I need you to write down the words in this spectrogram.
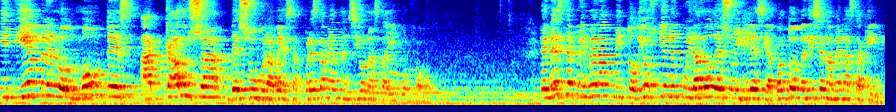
y tiemblen los montes a causa de su braveza. Préstame atención hasta ahí, por favor. En este primer ámbito, Dios tiene cuidado de su iglesia. ¿Cuántos me dicen amén hasta aquí?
